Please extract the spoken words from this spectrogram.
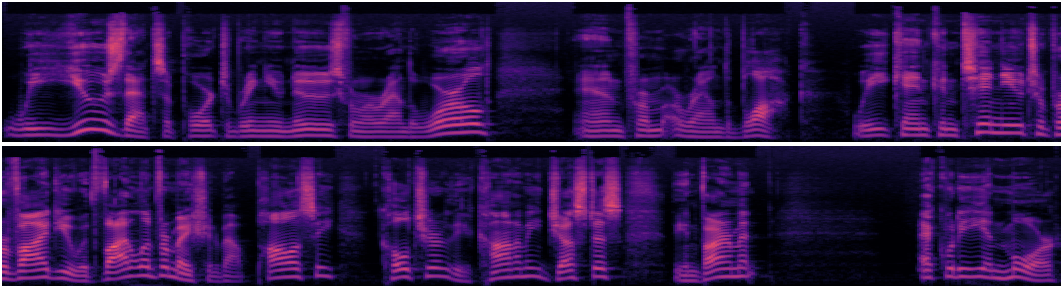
We use that support to bring you news from around the world and from around the block. We can continue to provide you with vital information about policy, culture, the economy, justice, the environment, equity, and more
